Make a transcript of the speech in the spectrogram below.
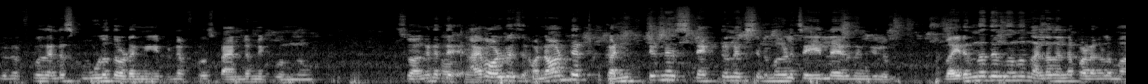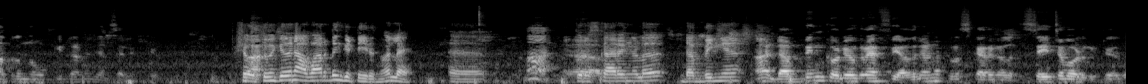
പിന്നെ ഓഫ്കോഴ്സ് എന്റെ സ്കൂൾ തുടങ്ങി. പിന്നെ ഓഫ്കോഴ്സ് പാൻഡമിക് വന്നു. സോ അങ്ങനത്തെ I always note that continuous neck to സിനിമകൾ ചെയ്യില്ലായിരുന്നെങ്കിലും വരുന്നതിൽ നിന്ന് നല്ല നല്ല പടങ്ങൾ മാത്രം നോക്കിയിട്ടാണ് ഞാൻ സെലക്ട് ചെയ്തത്. പക്ഷെ ഒട്ടുമിക്ക ഇതിന് അവാർഡും കിട്ടിയിരുന്നു അല്ലെ? പുരസ്കാരങ്ങൾ ഡബിങ് ആ ഡബിങ് കൊറിയോഗ്രാഫി അതിനാണ് പുരസ്കാരങ്ങൾ സ്റ്റേറ്റ് അവാർഡ് കിട്ടിയത്.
